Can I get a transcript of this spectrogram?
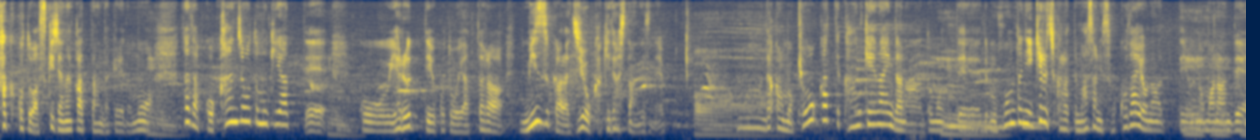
書くことは好きじゃなかったんだけれども、ただこう感情と向き合ってこうやるっていうことをやったら自ら字を書き出したんですね。うん、だからもう教科って関係ないんだなと思って、でも本当に生きる力ってまさにそこだよなっていうのを学んで、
